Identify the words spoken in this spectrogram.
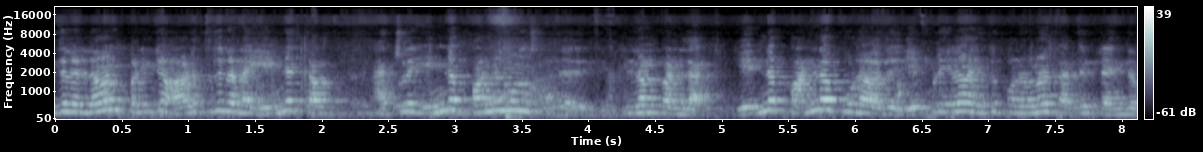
இதுல லேர்ன் பண்ணிட்டு அடுத்ததுல நான் என்ன தம் ஆக்சுவலாக என்ன பண்ணணும்னு லேர்ன் பண்ணல. என்ன பண்ணக்கூடாது? எப்படிலாம் இது பண்ணணும்னு கத்துக்கிட்டேன் இந்த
